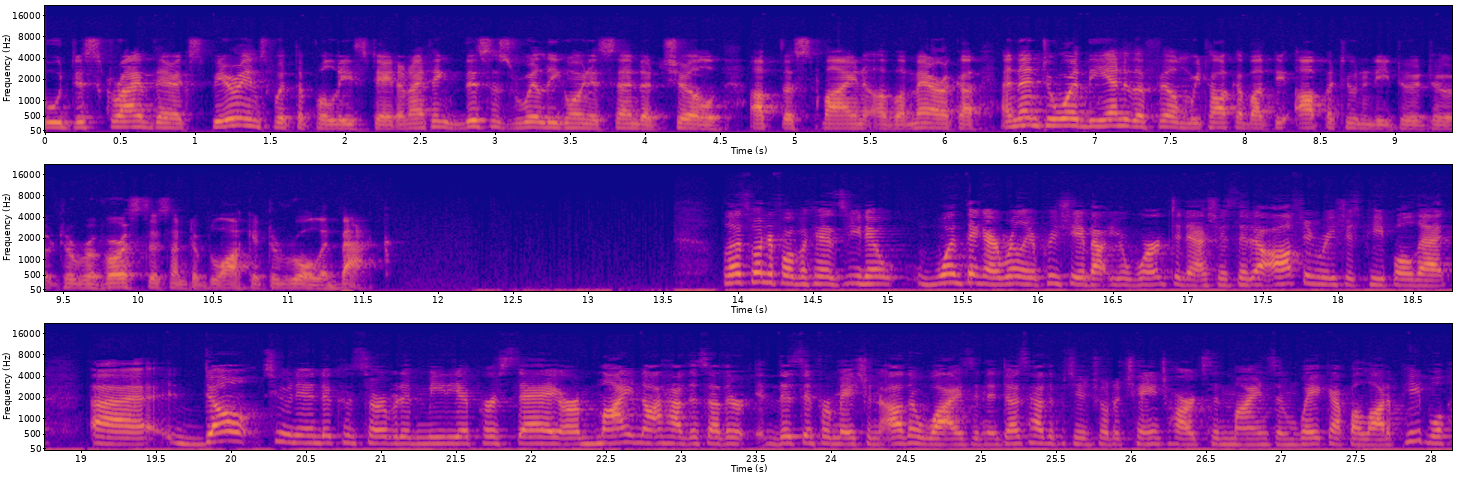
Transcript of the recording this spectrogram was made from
who describe their experience with the police state. And I think this is really going to send a chill up the spine of America. And then toward the end of the film, we talk about the opportunity to, to, to reverse this and to block it, to roll it back. Well, that's wonderful because, you know, one thing I really appreciate about your work, Dinesh, is that it often reaches people that uh, don't tune into conservative media per se or might not have this other, this information otherwise. And it does have the potential to change hearts and minds and wake up a lot of people,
